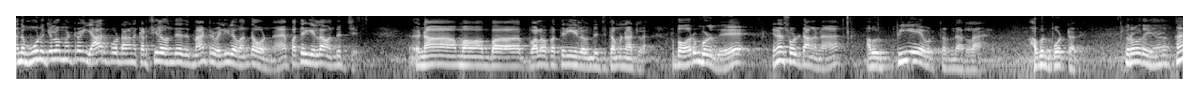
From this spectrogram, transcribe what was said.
அந்த மூணு கிலோமீட்டரும் யார் போட்டாங்கன்னு கடைசியில் வந்து அது மேட்ரு வெளியில் வந்த உடனே பத்திரிகையெல்லாம் வந்துச்சு நான் பல பத்திரிகையில் வந்துச்சு தமிழ்நாட்டில். அப்போ வரும்பொழுது என்ன சொல்லிட்டாங்கன்னா அவர் பிஏ ஒருத்தர் இருந்தார்ல அவர் போட்டார். ரோதையா ஆ.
